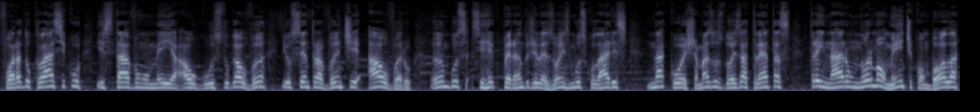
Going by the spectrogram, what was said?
Fora do clássico estavam o meia Augusto Galvão e o centroavante Álvaro, ambos se recuperando de lesões musculares na coxa, mas os dois atletas treinaram normalmente com bola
